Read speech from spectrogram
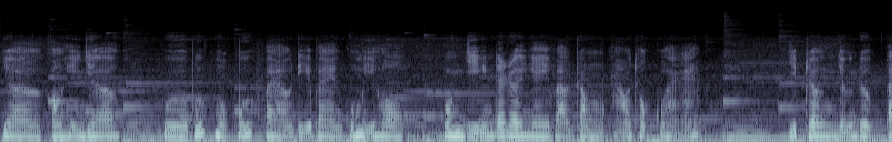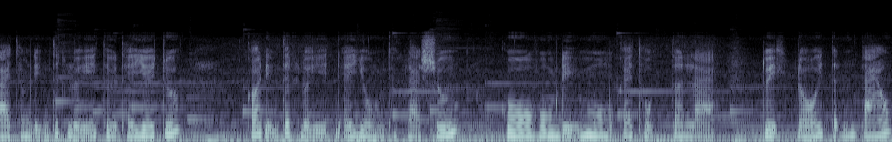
Giờ, còn hiện giờ, vừa bước một bước vào địa bàn của mỹ hồ, quân diễn đã rơi ngay vào trong ảo thuật của ả diệp trần nhận được 300 điểm tích lũy từ thế giới trước. Có điểm tích lũy để dùng thật là sướng. Cô vung điểm mua một cái thuật tên là tuyệt đối tỉnh táo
